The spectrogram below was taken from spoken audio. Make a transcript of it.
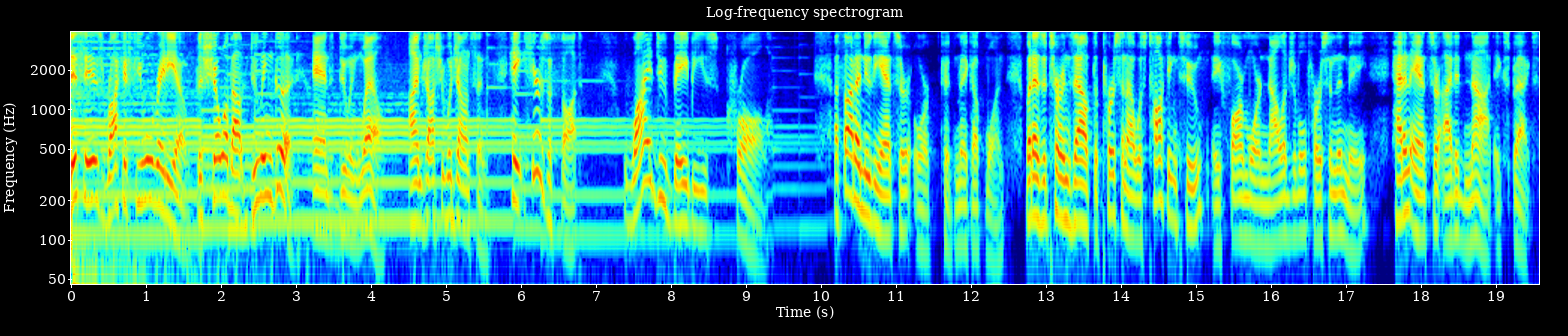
This is Rocket Fuel Radio, the show about doing good and doing well. I'm Joshua Johnson. Hey, here's a thought Why do babies crawl? I thought I knew the answer, or could make up one, but as it turns out, the person I was talking to, a far more knowledgeable person than me, had an answer I did not expect.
